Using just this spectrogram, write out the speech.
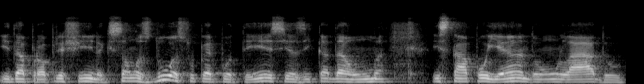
e da própria China, que são as duas superpotências e cada uma está apoiando um lado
